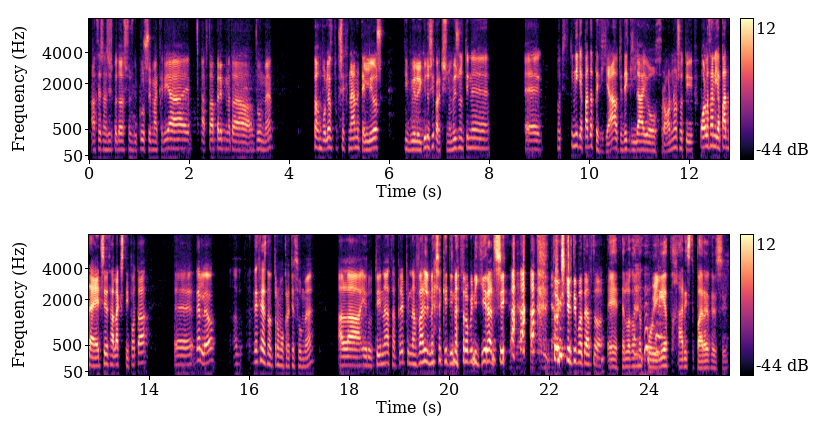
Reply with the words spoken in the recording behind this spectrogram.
Αν θες να ζήσεις κοντά στους δικούς σου ή μακριά, ε, αυτά πρέπει να τα δούμε. Υπάρχουν πολλοί άνθρωποι που ξεχνάνε τελείως τη βιολογική τους ύπαρξη. Νομίζουν ότι είναι, ε, ότι είναι για πάντα παιδιά, ότι δεν κυλάει ο χρόνος, ότι όλα θα είναι για πάντα έτσι, δεν θα αλλάξει τίποτα. Ε, δεν λέω. Δεν χρειάζεται να τρομοκρατηθούμε. Αλλά η ρουτίνα θα πρέπει να βάλει μέσα και την ανθρώπινη γύρανση. Το έχεις σκεφτεί ποτέ αυτό; Ε, θέλω να κάνω μια πολύ ευχάριστη παρέθεση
